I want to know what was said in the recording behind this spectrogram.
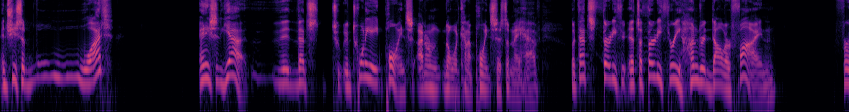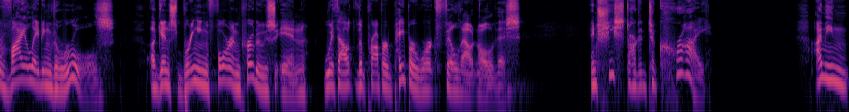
And she said, what? And he said, yeah, that's 28 points. I don't know what kind of point system they have. But that's thirty. That's a thirty three hundred dollar fine for violating the rules against bringing foreign produce in without the proper paperwork filled out and all of this. And she started to cry. I mean,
